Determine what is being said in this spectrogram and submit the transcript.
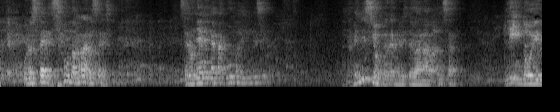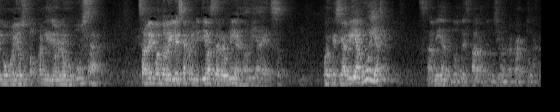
unos seres, unos raros seres. Se reunían en catacumbas de iglesia. bendición tener ministerio de alabanza. Lindo oír como ellos tocan y Dios los usa. ¿Sabe cuando la iglesia primitiva se reunía? No había eso. Porque si había bulla, sabían dónde estaban y los iban a capturar.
